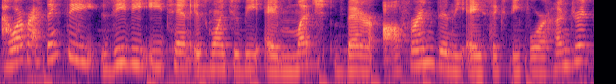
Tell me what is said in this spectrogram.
However, I think the Z ZV-E10 is going to be a much better offering than the A6400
